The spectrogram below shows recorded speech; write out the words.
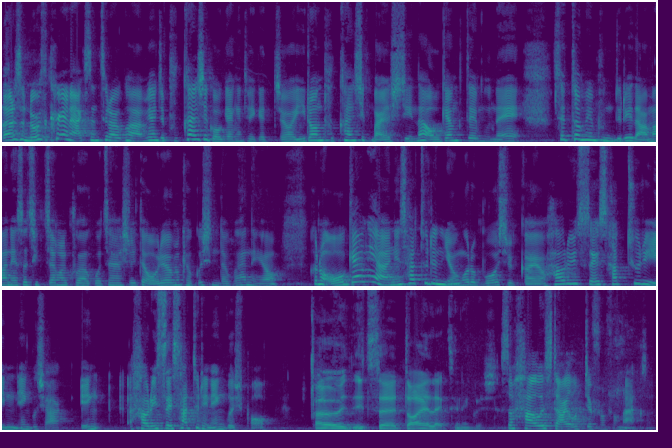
따라서 North Korean accent라고 하면 이제 북한식 억양이 되겠죠. 이런 북한식 말씨나 억양 때문에 세터민 분들이 남한에서 직장을 구하고자 하실 때 어려움을 겪으신다고 하네요. 그럼 억양이 아닌 사투리는 영어로 무엇일까요? How do you say 사투리 in English? How do you say 사투리 in English, Paul? Oh, it's a dialect in English. So how is dialect different from accent?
